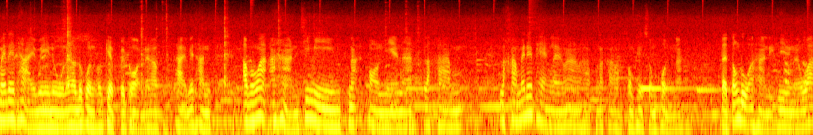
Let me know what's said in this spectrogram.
ไม่ได้ถ่ายเมนูนะครับทุกคนเขาเก็บไปก่อนนะครับ ถ่ายไม่ทัน เอาเป็นว่าอาหารที่มีณตอนนี้นะ ราคาราคาไม่ได้แพงอะไรมากนะครับ ราคาสมเหตุสมผลนะ แต่ต้องดูอาหารอีกทีนึงนะว่า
